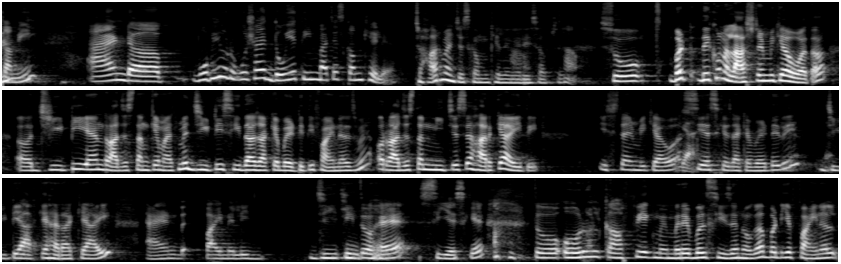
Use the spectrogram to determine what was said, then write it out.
Shami and वो भी वो शायद दो या तीन मैचेस कम खेले चार मैचेस कम खेले मेरे हिसाब से। हाँ। सो बट देखो ना लास्ट टाइम में क्या हुआ था? जीटी एंड राजस्थान के मैच में जीटी सीधा जाके बैठी थी फाइनल्स में और राजस्थान नीचे से हार के आई थी। इस टाइम भी क्या हुआ? सी एस के जाके बैठी थी जी टी आके हरा के आई एंड फाइनली जीती तो है सी एस के तो ओवरऑल काफ़ी एक मेमोरेबल सीज़न होगा बट ये फाइनल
